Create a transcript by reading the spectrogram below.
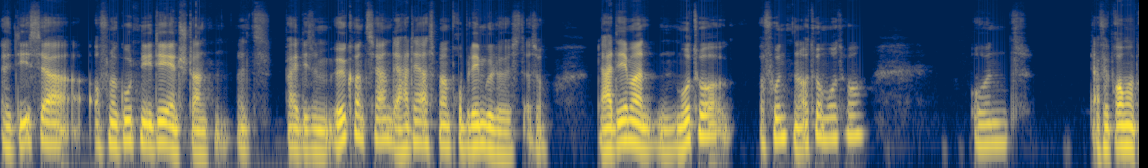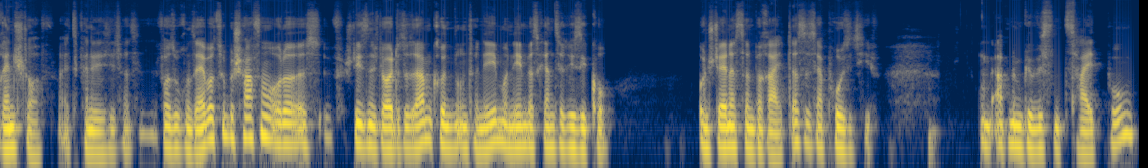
äh, die ist ja auf einer guten Idee entstanden. Als bei diesem Ölkonzern, der hat ja erstmal ein Problem gelöst. Also, da hat jemand einen Motor erfunden, einen Ottomotor und dafür braucht man Brennstoff. Jetzt kann sich das versuchen, selber zu beschaffen oder es schließen sich Leute zusammen, gründen ein Unternehmen und nehmen das ganze Risiko und stellen das dann bereit. Das ist ja positiv. Und ab einem gewissen Zeitpunkt,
